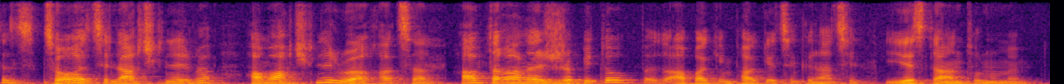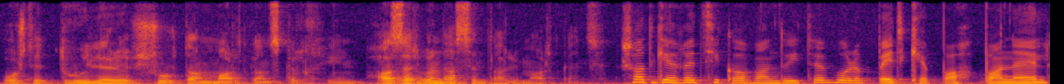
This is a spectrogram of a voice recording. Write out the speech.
Սենց ցողեցին աղջիկները, համ աղջիկները ուրախացան, համ տղաները ժպիտով ապակին փակեցին գնացին։ Ես դա ընդունում եմ, ոչ թե դույլերը շուր տան մարդկանց գլխին, հազար վնաս են տալի մարդկանց։ Շատ գեղեցիկ ավանդույթ է, որը պետք է պահպանել,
